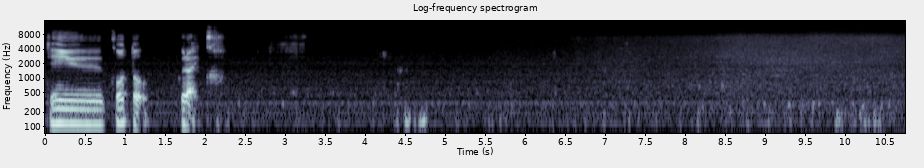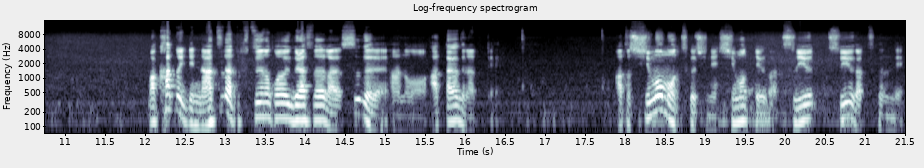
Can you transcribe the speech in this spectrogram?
っていうことぐらいか。まあ、かといって夏だと普通のこういうグラスだからすぐ、あの、あったかくなって。あと、霜もつくしね。霜っていうか、梅雨、梅雨がつくんで。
